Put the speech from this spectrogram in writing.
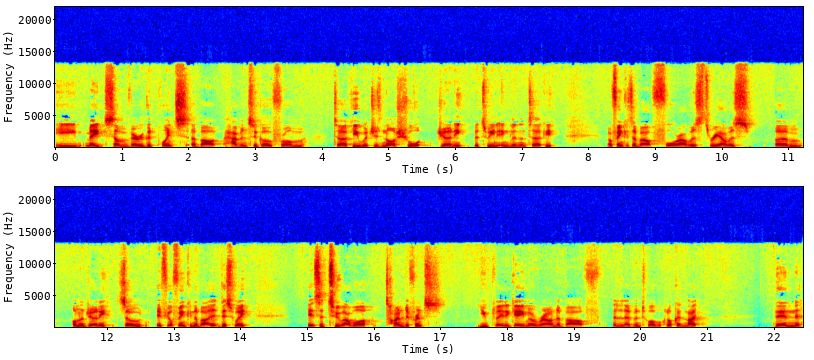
He made some very good points about having to go from Turkey, which is not a short journey between England and Turkey. I think it's about four hours, three hours um, on a journey. So if you're thinking about it this way, it's a two hour time difference. You play the game around about 11, 12 o'clock at night. Then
